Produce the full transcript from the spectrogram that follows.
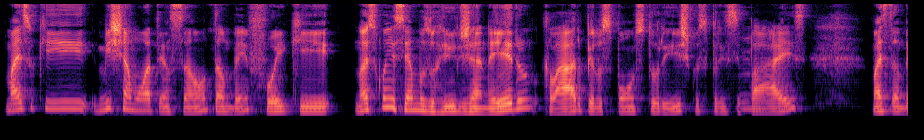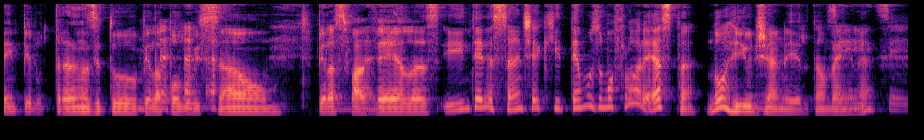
mas o que me chamou a atenção também foi que nós conhecemos o Rio de Janeiro, claro, pelos pontos turísticos principais, mas também pelo trânsito, pela poluição, pelas Verdade. favelas. E interessante é que temos uma floresta no Rio de Uhum. Janeiro também, sim, né? Sim.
